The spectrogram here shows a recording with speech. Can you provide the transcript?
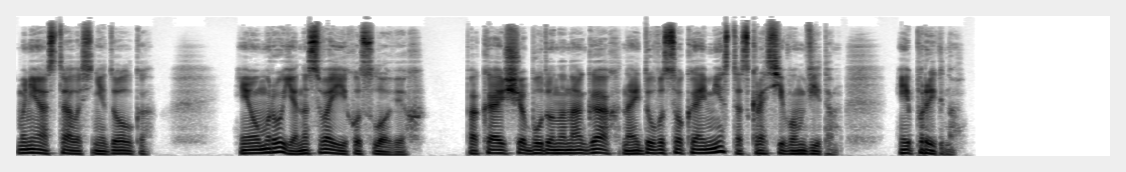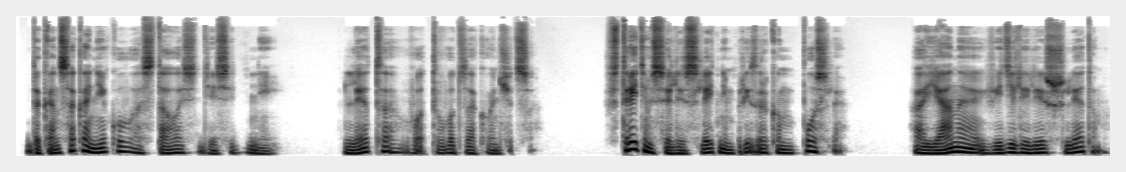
Мне осталось недолго. И умру я на своих условиях. Пока еще буду на ногах, найду высокое место с красивым видом и прыгну. До конца каникул осталось 10 дней. Лето вот-вот закончится. Встретимся ли с летним призраком после? А Яны видели лишь летом.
